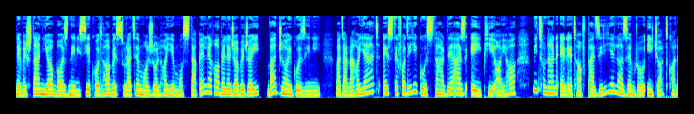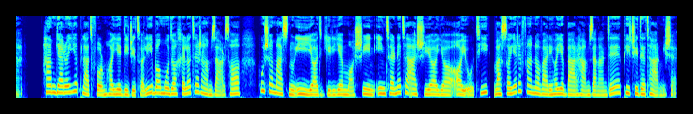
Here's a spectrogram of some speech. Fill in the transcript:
نوشتن یا بازنویسی کدها به صورت های مستقل قابل جابجایی و جایگزینی و در نهایت استفاده گسترده از API ها می‌تونن انعطاف پذیری لازم رو ایجاد کنند. همگرایی پلتفرم های دیجیتالی با مداخلات رمزارزها، هوش مصنوعی، یادگیری ماشین، اینترنت اشیا یا IoT و سایر فناوری های برهم زننده پیچیده تر میشه.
